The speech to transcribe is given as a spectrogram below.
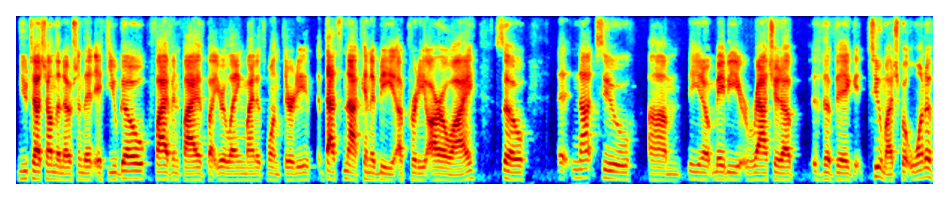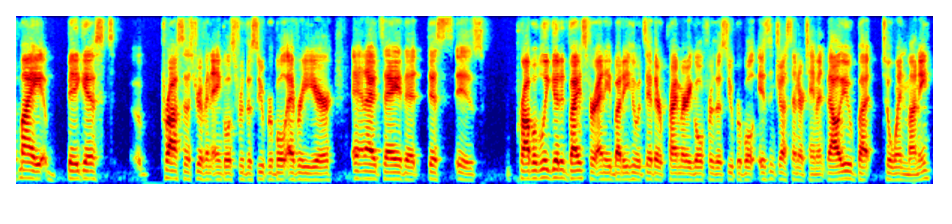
you touch on the notion that if you go five and five, but you're laying minus 130, that's not going to be a pretty ROI. So, uh, not to, um, you know, maybe ratchet up the vig too much, but one of my biggest uh, process driven angles for the Super Bowl every year, and I'd say that this is probably good advice for anybody who would say their primary goal for the Super Bowl isn't just entertainment value, but to win money.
